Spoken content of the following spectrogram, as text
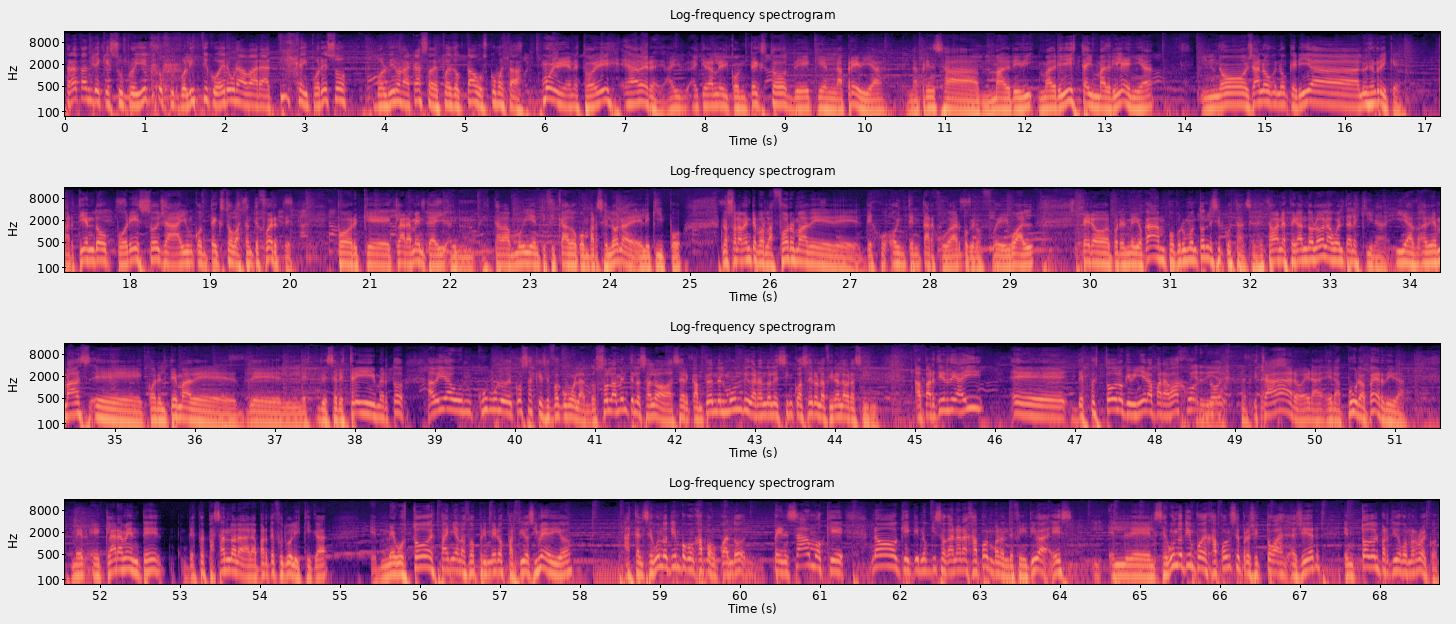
tratan de que su proyecto futbolístico era una baratija y por eso volvieron a casa después de octavos. ¿Cómo está? Muy bien, estoy. Eh, A ver, hay, que darle el contexto de que en la previa, la prensa madridi- madridista y madrileña no, ya no, quería Luis Enrique. Partiendo por eso ya hay un contexto bastante fuerte. Porque claramente estaba muy identificado con Barcelona el equipo. No solamente por la forma de, de- o intentar jugar, porque no fue igual, pero por el mediocampo, por un montón de circunstancias. Estaban esperándolo la vuelta a la esquina. Y además, eh, con el tema de, de- de ser streamer, todo. Había un cúmulo de cosas que se fue acumulando. Solamente lo salvaba ser campeón del mundo y ganándole 5 a 0 la final a Brasil. A partir de ahí. eh, después todo lo que viniera para abajo, no- claro, era, era pura pérdida. Me- eh, claramente, después pasando a la, a la parte futbolística, eh, me gustó España los dos primeros partidos y medio, hasta el segundo tiempo con Japón, cuando pensábamos que no, que, que no quiso ganar a Japón. Bueno, en definitiva, es el, el segundo tiempo de Japón se proyectó ayer en todo el partido con Marruecos.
